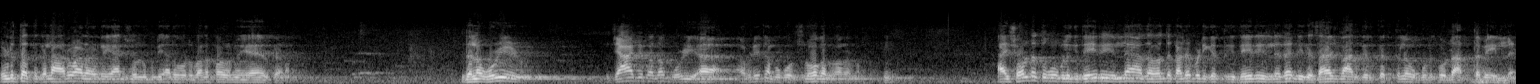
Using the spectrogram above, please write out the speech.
எழுத்தத்துக்கெல்லாம் அறுவாளரையான்னு சொல்ல முடியாத ஒரு மனப்பான்மையாக இருக்கணும். இதெல்லாம் ஒழியணும். ஜாதி மதம் ஒழிய அப்படின்னு நமக்கு ஒரு ஸ்லோகன் வரணும். அது சொல்றதுக்கு உங்களுக்கு தைரியம் இல்லை அதை வந்து கடைபிடிக்கிறதுக்கு தைரியம் இல்லைன்னா நீங்க சகஜ மார்க் இருக்கிறதுல உங்களுக்கு ஒன்றும் அர்த்தமே இல்லை.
